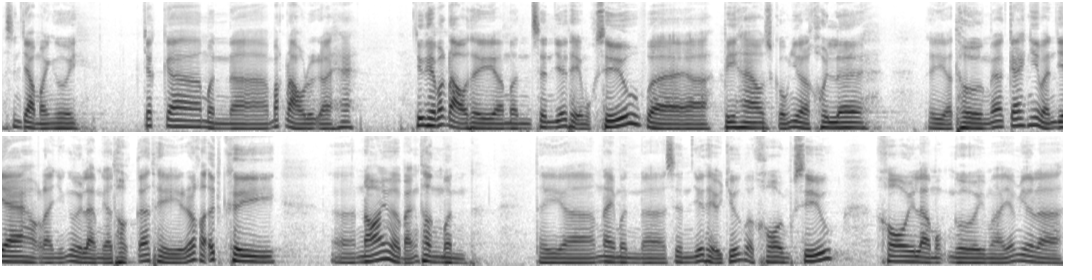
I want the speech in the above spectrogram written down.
À, xin chào mọi người. Chắc uh, mình uh, bắt đầu được rồi ha. Trước khi bắt đầu thì uh, mình xin giới thiệu một xíu về uh, P House cũng như là Khôi Lê. Thì uh, thường uh, các nhiếp ảnh gia hoặc là những người làm nghệ thuật uh, thì rất là ít khi uh, nói về bản thân mình. Thì uh, hôm nay mình uh, xin giới thiệu trước về Khôi một xíu. Khôi là một người mà giống như là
